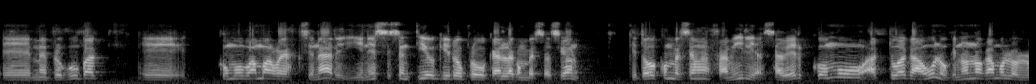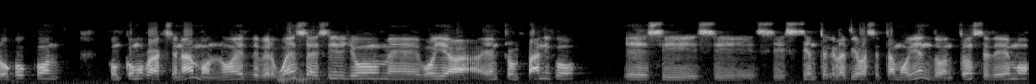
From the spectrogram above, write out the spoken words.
Eh, me preocupa eh, cómo vamos a reaccionar y en ese sentido quiero provocar la conversación, que todos conversemos en familia, saber cómo actúa cada uno, que no nos hagamos los locos con, con cómo reaccionamos, no es de vergüenza decir yo me voy a, entro en pánico eh, si, si, si, siento que la Tierra se está moviendo. Entonces debemos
